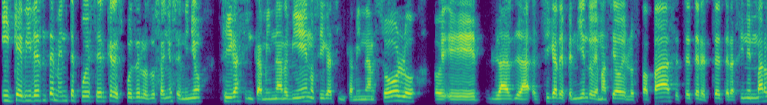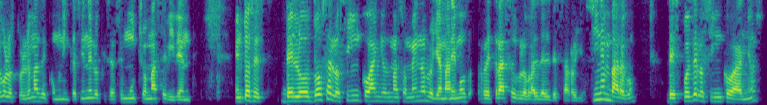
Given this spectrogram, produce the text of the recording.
Y que evidentemente puede ser que después de los dos años el niño siga sin caminar bien o siga sin caminar solo, o, eh, siga dependiendo demasiado de los papás, etcétera, etcétera. Sin embargo, los problemas de comunicación es lo que se hace mucho más evidente. Entonces, de los dos a los cinco años más o menos lo llamaremos retraso global del desarrollo. Sin embargo, después de los cinco años,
